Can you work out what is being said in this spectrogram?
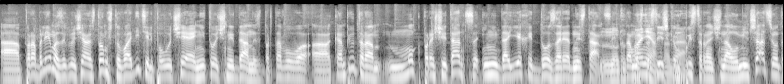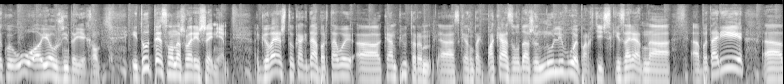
А, проблема заключалась в том, что водитель, получая неточные данные с бортового а, компьютера, мог просчитаться и не доехать до зарядной станции, Ну, потому понятно, что слишком да. быстро начинал уменьшаться, и он такой, о, я уже не доехал. И тут Тесла нашла решение. Говорят, что когда бортовой а, компьютер, а, скажем так, показывал даже нулевой практически заряд на а, батарее, а,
